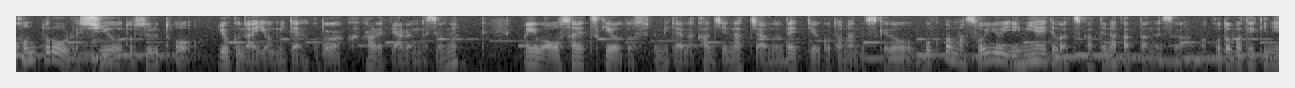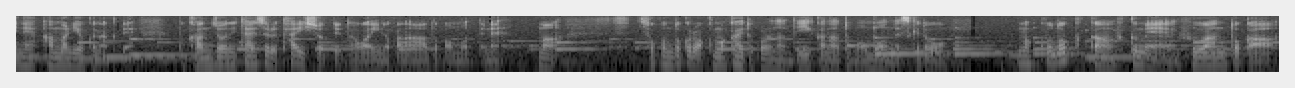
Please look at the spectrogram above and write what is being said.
コントロールしようとすると良くないよみたいなことが書かれてあるんですよね。まあ、要は押さえつけようとするみたいな感じになっちゃうのでっていうことなんですけど僕はまあそういう意味合いでは使ってなかったんですが、まあ、言葉的にねあんまり良くなくて、まあ、感情に対する対処って言った方がいいのかなとか思ってねまあそこのところは細かいところなんでいいかなとも思うんですけど、まあ、孤独感含め不安とか、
